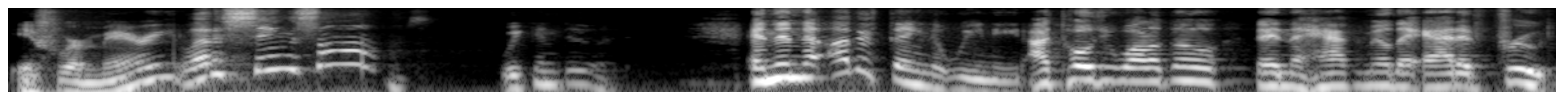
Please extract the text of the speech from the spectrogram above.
If we're merry, let us sing psalms. We can do it. And then the other thing that we need, I told you a while ago that in the Happy Meal they added fruit.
